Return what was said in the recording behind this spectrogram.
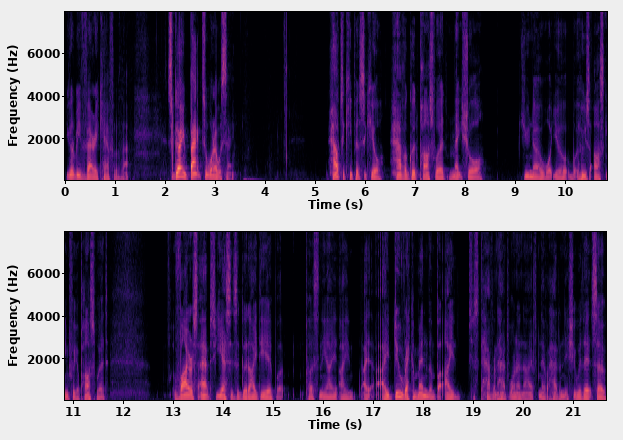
you've got to be very careful of that. So going back to what I was saying, how to keep it secure. Have a good password. Make sure you know what you're, who's asking for your password. Virus apps, yes, it's a good idea, but personally, I, I, I, I do recommend them, but I just haven't had one and I've never had an issue with it. So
